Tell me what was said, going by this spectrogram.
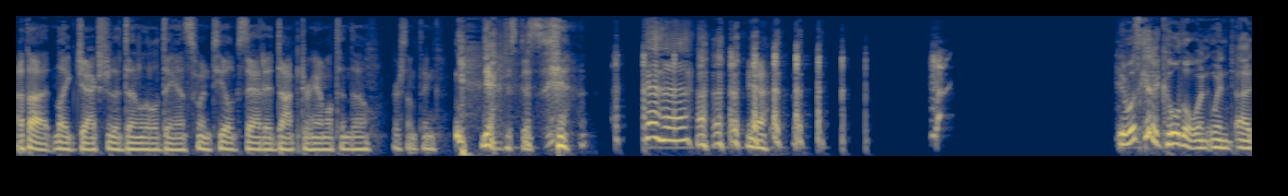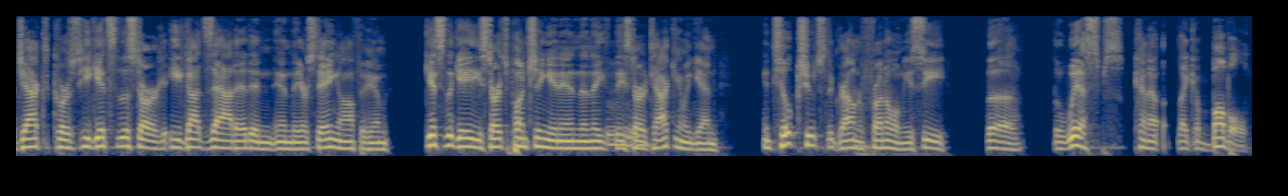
I thought like Jack should have done a little dance when Teal'c zatted Doctor Hamilton though, or something. yeah, Just because, yeah, yeah. It was kind of cool though when when uh, Jack, of course, he gets to the star, he got zatted, and and they're staying off of him. Gets to the gate, he starts punching it in, then they they Mhm. start attacking him again. And Teal'c shoots the ground in front of him. You see the the wisps kind of like a bubble,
